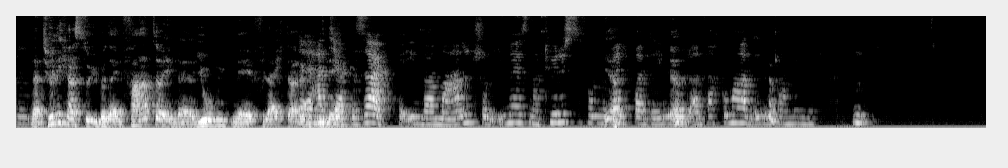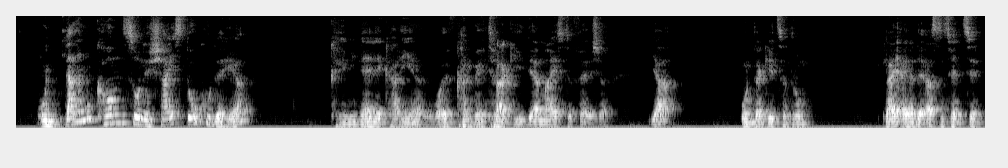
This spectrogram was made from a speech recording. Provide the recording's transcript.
Mhm. Natürlich hast du über deinen Vater in der Jugend eine, vielleicht da Ja, er hat irgendwie ja eine, gesagt, für ihn war Malen schon immer das Natürlichste von der Ja. Welt. Bei denen Ja. wird einfach gemalt in der Familie. Hm. Und dann kommt so eine scheiß Doku daher. Kriminelle Karrieren, Wolfgang Beltracchi, der Meisterfälscher. Ja, und da geht es dann drum, gleich einer der ersten Sätze,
